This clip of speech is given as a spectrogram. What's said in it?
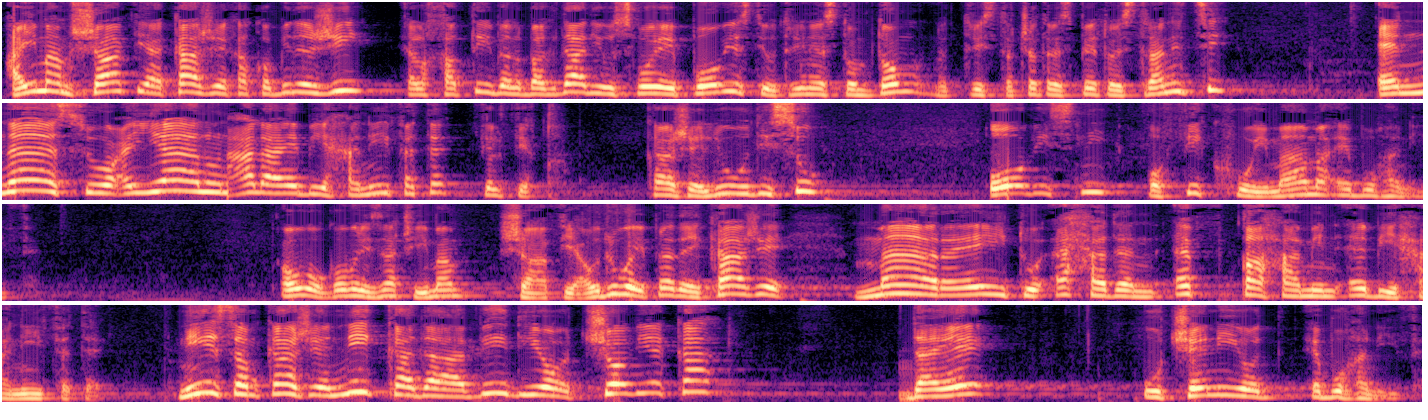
A imam Šafija kaže kako bileži El Hatib El Bagdadi u svojoj povijesti u 13. tomu na 345. stranici En nasu ijalun ala ebi hanifete fil fiqh. Kaže ljudi su ovisni o fikhu imama Ebu Hanife. Ovo govori znači imam Šafija. U drugoj predaji kaže Ma rejtu ahadan efqaha min Ebi Hanifete. Nisam, kaže, nikada vidio čovjeka da je učeniji od Ebu Hanife.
